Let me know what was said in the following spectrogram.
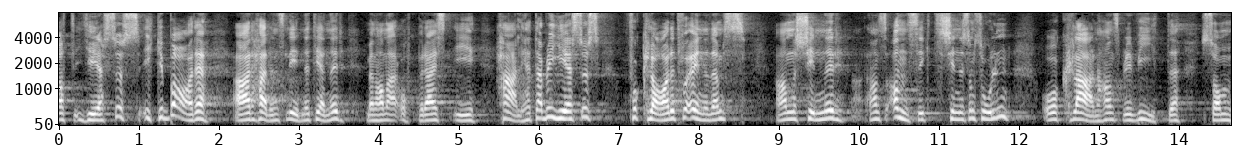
at Jesus ikke bare er Herrens lidende tjener, men han er oppreist i herlighet. Der blir Jesus forklaret for øynene deres. Han skinner, hans ansikt skinner som solen, og klærne hans blir hvite som,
